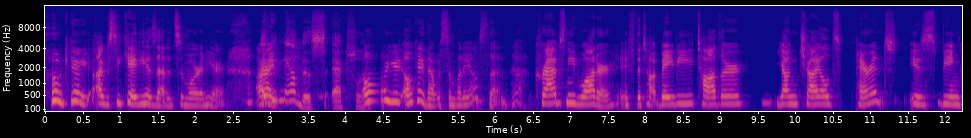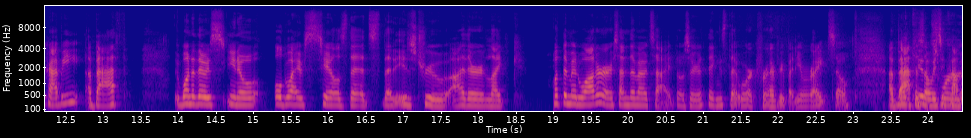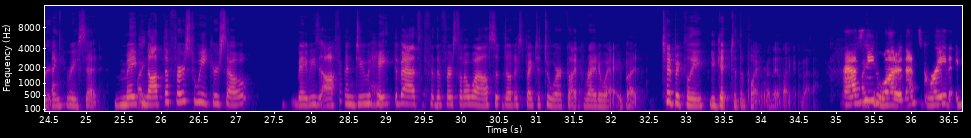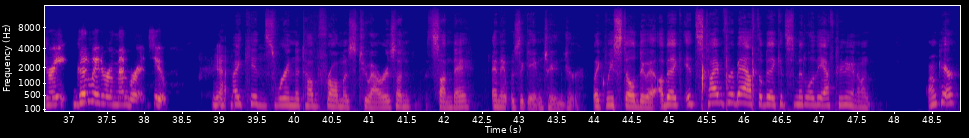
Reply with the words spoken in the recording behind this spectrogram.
Okay, I see Katie has added some more in here. All i right. didn't add this actually Oh, you okay? That was somebody else then. Yeah. Crabs need water. If the to- baby, toddler, young child's parent is being crabby, a bath. One of those, you know, old wives' tales that's that is true. Either like put them in water or send them outside. Those are things that work for everybody, right? So, a bath is kids always were- a common reset. Maybe My- not the first week or so. Babies often do hate the bath for the first little while, so don't expect it to work like right away. But typically, you get to the point where they like a bath. crabs need water. That's great. Great. Good way to remember it too. Yeah. My kids were in the tub for almost two hours on Sunday, and it was a game changer. Like we still do it. I'll be like, "It's time for a bath." They'll be like, "It's the middle of the afternoon." I'm like, "I don't care."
